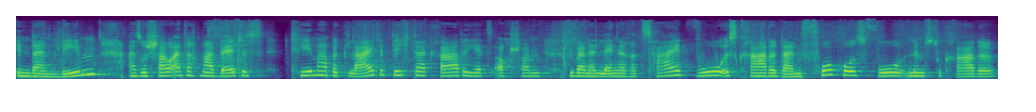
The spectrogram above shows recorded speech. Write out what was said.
in deinem Leben. Also schau einfach mal, welches Thema begleitet dich da gerade jetzt auch schon über eine längere Zeit. Wo ist gerade dein Fokus? Wo nimmst du gerade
